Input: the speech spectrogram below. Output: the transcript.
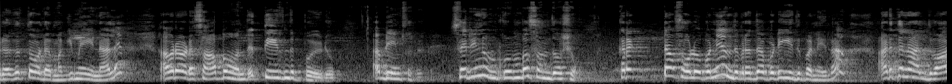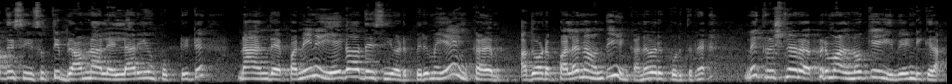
விரதத்தோட மகிமையினால் அவரோட சாபம் வந்து தீர்ந்து போயிடும். அப்படின்னு சொல்கிறேன் சரின்னு உனக்கு ரொம்ப சந்தோஷம். கரெக்டாக ஃபாலோ பண்ணி அந்த விரதப்படி இது பண்ணிடுறான் அடுத்த நாள் துவாதசி சுற்றி பிராமணால் எல்லாரையும் கூப்பிட்டுட்டு நான் இந்த பண்ணின ஏகாதசியோட பெருமையை என் க அதோட பலனை வந்து என் கணவருக்கு கொடுத்துட்றேன் இன்னும் கிருஷ்ணரை பெருமாள் நோக்கி வேண்டிக்கிறான்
